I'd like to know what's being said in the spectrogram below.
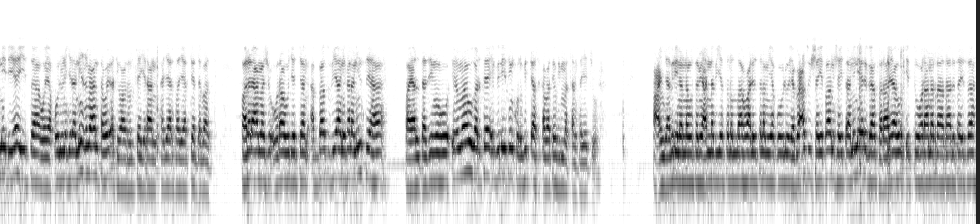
ندييسا ويقول نجد نعم أنت ويأتي وعرل تجران كجار سجارتي الدباس قال الأعمش أراه جتان أبا سفيان كان ننسيها فيلتزمه إنما قرتي إبليس كن في أسقبته في متان سيجوف عن جابر أنه سمع النبي صلى الله عليه وسلم يقول يبعث الشيطان شيطان إرقى سراياه كت ورانا الراتات تيسا.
